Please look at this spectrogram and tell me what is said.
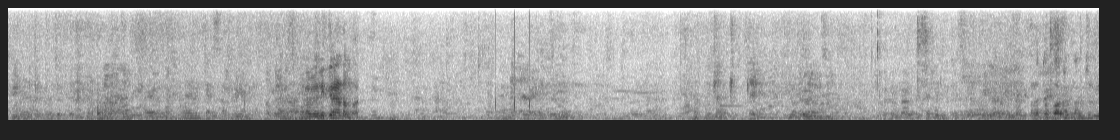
ధీమహి అబ్బా లక్ష్మీ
